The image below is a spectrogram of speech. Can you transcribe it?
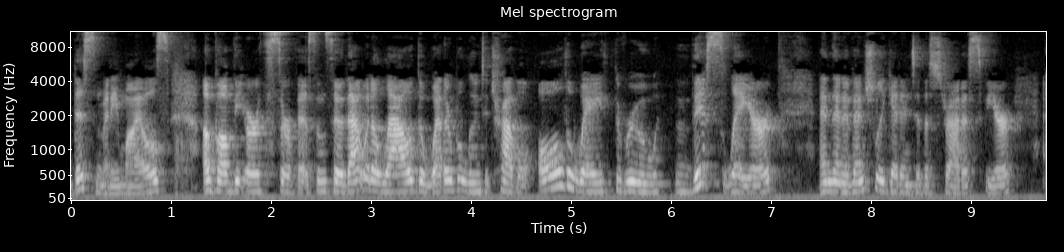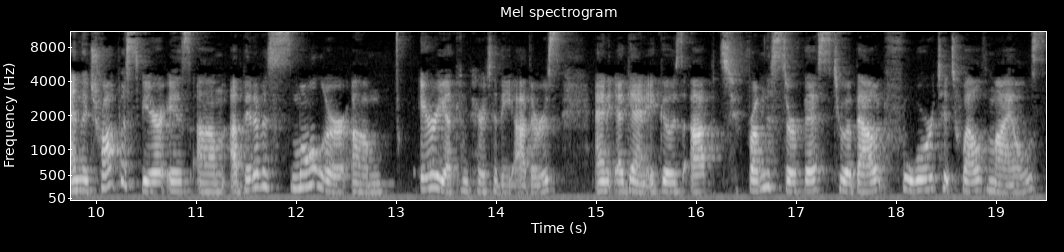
this many miles above the Earth's surface. And so that would allow the weather balloon to travel all the way through this layer and then eventually get into the stratosphere. And the troposphere is um, a bit of a smaller um, area compared to the others. And again, it goes up to, from the surface to about 4 to 12 miles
